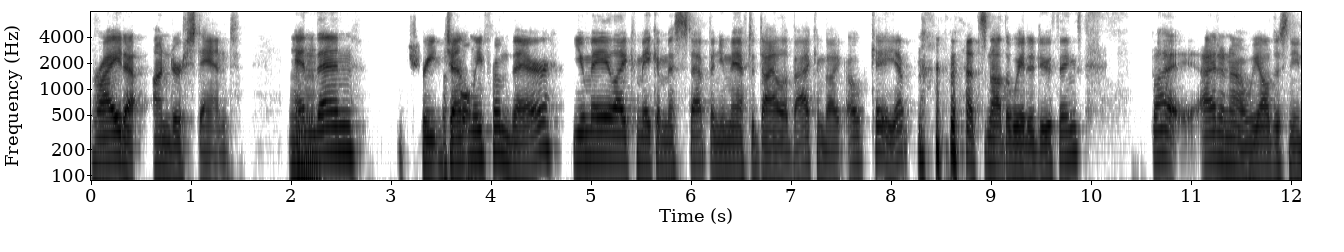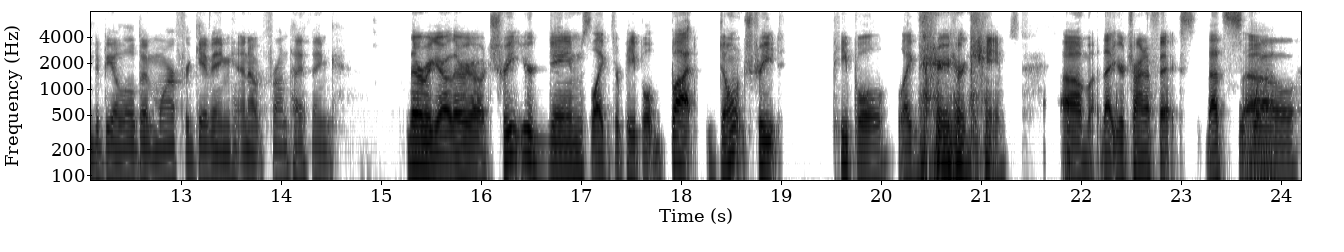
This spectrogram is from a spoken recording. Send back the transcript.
try to understand mm-hmm. and then treat That's gently cool. from there. You may like make a misstep and you may have to dial it back and be like okay yep that's not the way to do things. But i don't know we all just need to be a little bit more forgiving and upfront i think. There we go there we go. Treat your games like they're people but don't treat people like they're your games um, that you're trying to fix. That's uh, well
